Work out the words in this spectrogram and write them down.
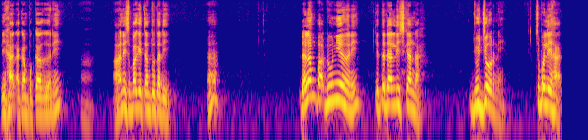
lihat akan perkara ni. Ha, ha ni sebagai contoh tadi. Ha? Dalam bab dunia ni kita dah listkan dah jujur ni. Cuba lihat.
